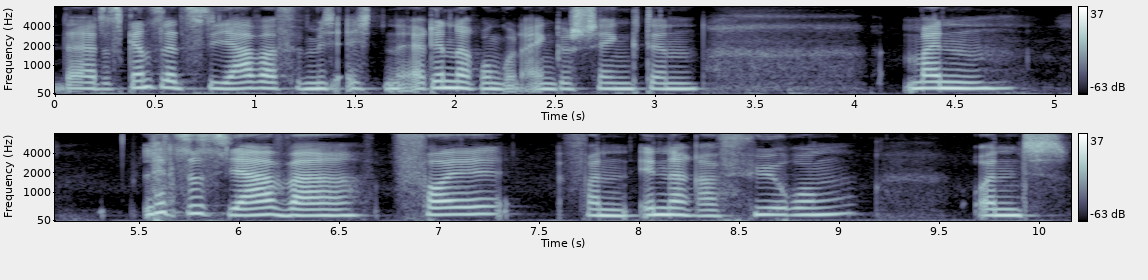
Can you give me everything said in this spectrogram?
das ganze letzte Jahr war für mich echt eine Erinnerung und ein Geschenk, denn mein letztes Jahr war voll von innerer Führung und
